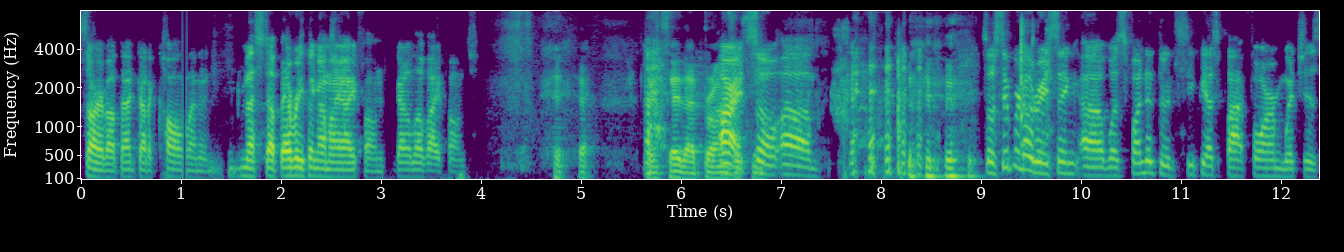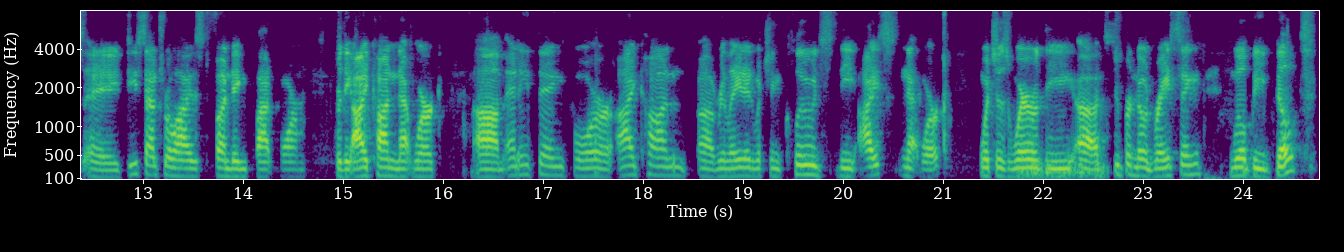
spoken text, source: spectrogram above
Sorry about that. Got a call and it messed up everything on my iPhone. Gotta love iPhones. Don't say that, Brian. All right. So, um, so Supernode Racing uh, was funded through the CPS platform, which is a decentralized funding platform for the Icon network. Um, anything for Icon uh, related, which includes the ICE network, which is where the uh, Supernode Racing will be built.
